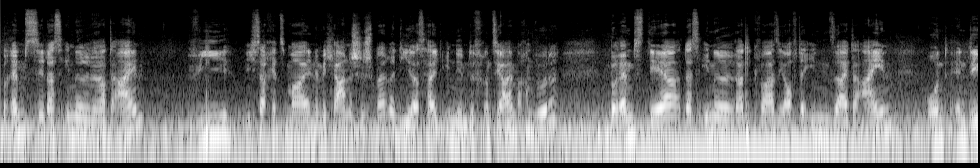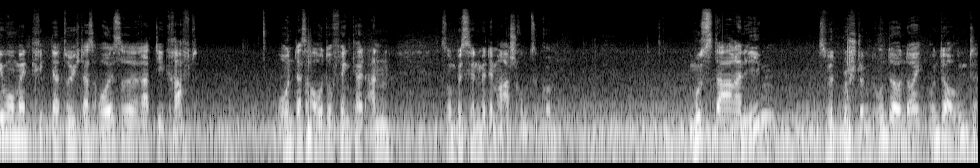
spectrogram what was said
bremst sie das innere Rad ein, wie ich sag jetzt mal eine mechanische Sperre, die das halt in dem Differential machen würde. Bremst der das innere Rad quasi auf der Innenseite ein und in dem Moment kriegt natürlich das äußere Rad die Kraft und das Auto fängt halt an, so ein bisschen mit dem Arsch rumzukommen. Muss daran liegen. Es wird bestimmt unter, unter, unter,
